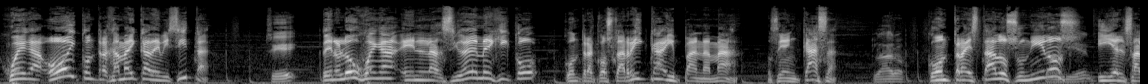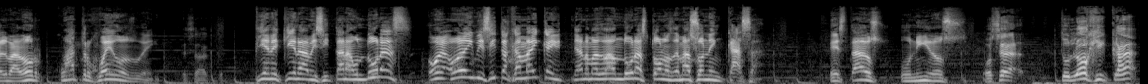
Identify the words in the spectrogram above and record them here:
juega hoy contra Jamaica de visita. Sí. Pero luego juega en la Ciudad de México contra Costa Rica y Panamá. O sea, en casa. Claro. Contra Estados Unidos También. y El Salvador. Cuatro juegos, güey. Exacto. Tiene que ir a visitar a Honduras. Hoy, visita Jamaica y ya nomás va a Honduras. Todos los demás son en casa. Estados Unidos. O sea, tu lógica.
